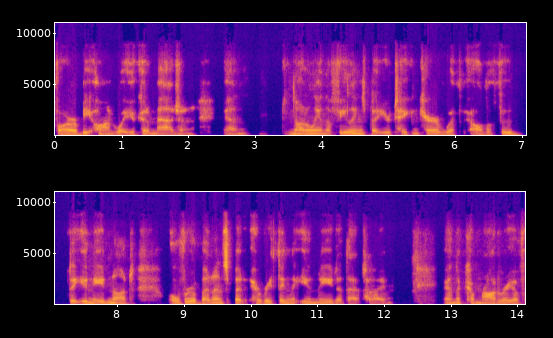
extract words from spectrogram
far beyond what you could imagine. And not only in the feelings, but you're taken care of with all the food that you need, not overabundance, but everything that you need at that time. And the camaraderie of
